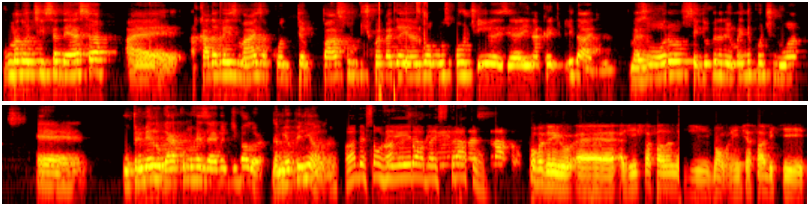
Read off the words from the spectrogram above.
uma notícia dessa é, a cada vez mais, a quanto tempo passa, o Bitcoin vai ganhando alguns pontinhos e aí na credibilidade. Né? Mas o ouro, sem dúvida nenhuma, ainda continua é, em primeiro lugar como reserva de valor, na minha opinião. Né? Anderson Vieira, Anderson da Stratum. Ô, Rodrigo, é, a gente está falando de. Bom, a gente já sabe que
